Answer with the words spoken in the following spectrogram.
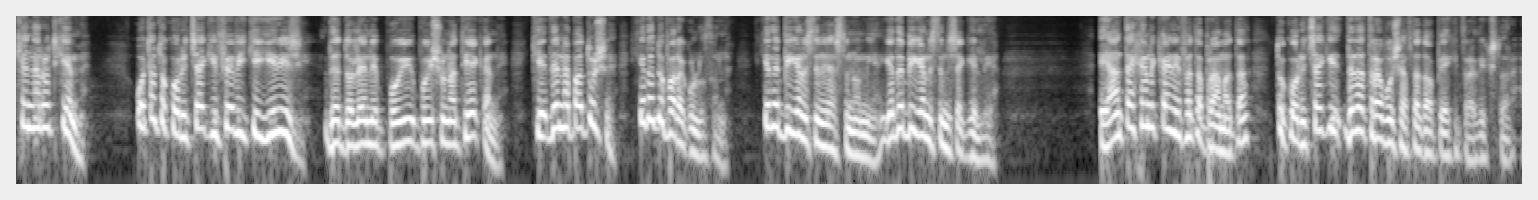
Και αναρωτιέμαι, όταν το κοριτσάκι φεύγει και γυρίζει, δεν το λένε που, που ήσουν τι έκανε. Και δεν απαντούσε. Και δεν το παρακολουθούν. Και δεν πήγανε στην αστυνομία. Γιατί δεν πήγανε στην εισαγγελία. Εάν τα είχαν κάνει αυτά τα πράγματα, το κοριτσάκι δεν θα τραβούσε αυτά τα οποία έχει τραβήξει τώρα.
